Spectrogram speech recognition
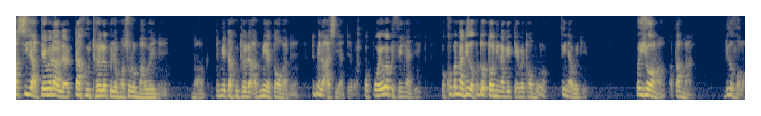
အစီယာတေဝရလေတခုထဲလေပြမဆိုရမဝဲ နေနော်တမီတခုထဲလေအမေတော့ပါနေတမီလာအစီယာတေပါပပွဲဝဲပစညာကြီးပခုပနာဒီတော့ပတော့တော်နီနာကြီးတေဝထောဘောလားစညာဝဲကြီးပယောနော်အတမဒီတော့တော့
